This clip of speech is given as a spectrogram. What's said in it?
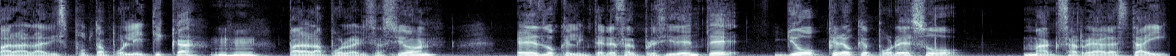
para la disputa política, para la polarización, es lo que le interesa al presidente. Yo creo que por eso Max Arriaga está ahí.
